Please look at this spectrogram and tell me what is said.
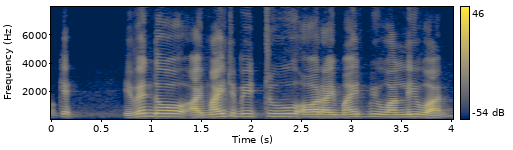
Okay. Even though I might be two or I might be only one,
